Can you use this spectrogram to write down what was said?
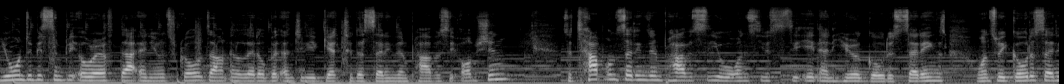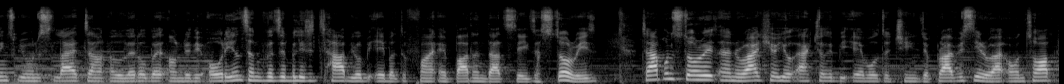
You want to be simply aware of that and you'll scroll down a little bit until you get to the settings and privacy option. So tap on settings and privacy once you see it and here go to settings. Once we go to settings, we want to slide down a little bit under the audience and visibility tab. You'll be able to find a button that says stories. Tap on stories and right here you'll actually be able to change the privacy right on top.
